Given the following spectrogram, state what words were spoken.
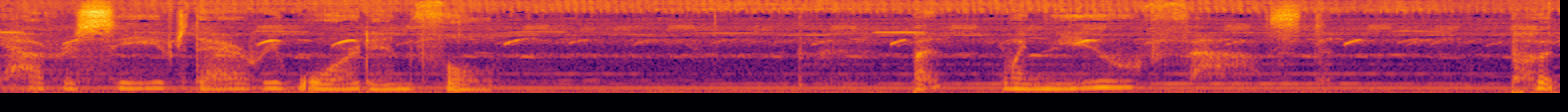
have received their reward in full. But when you fast, put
